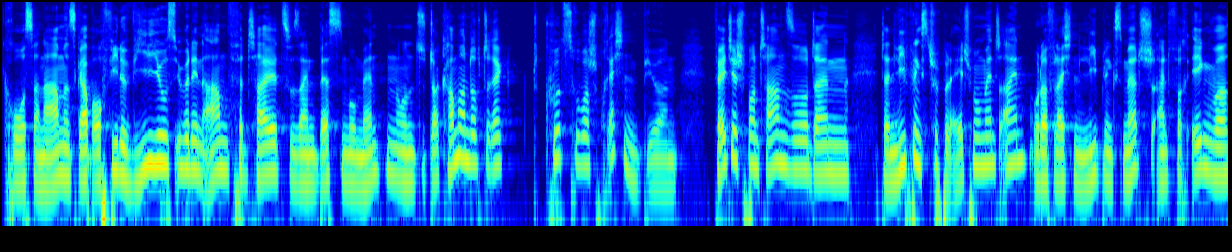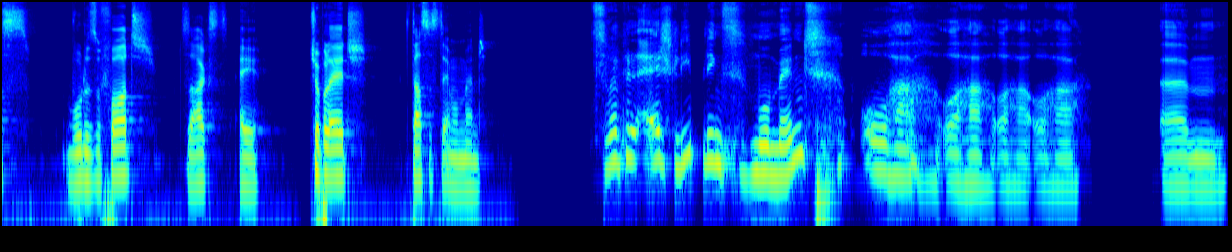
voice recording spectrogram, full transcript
großer Name. Es gab auch viele Videos über den Abend verteilt zu seinen besten Momenten und da kann man doch direkt kurz drüber sprechen, Björn. Fällt dir spontan so dein, dein Lieblings-Triple H-Moment ein? Oder vielleicht ein Lieblingsmatch? Einfach irgendwas, wo du sofort sagst, ey, Triple H, das ist der Moment. Triple H Lieblingsmoment? Oha, oha, oha, oha. Ähm,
